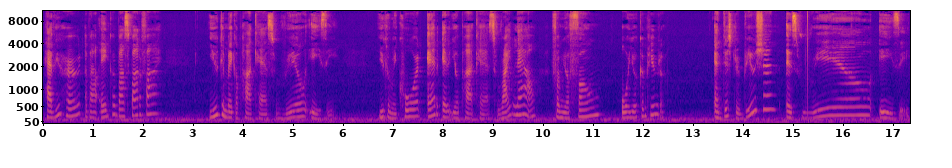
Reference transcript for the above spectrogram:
Have you heard about Anchor by Spotify? You can make a podcast real easy. You can record and edit your podcast right now from your phone or your computer. And distribution is real easy.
